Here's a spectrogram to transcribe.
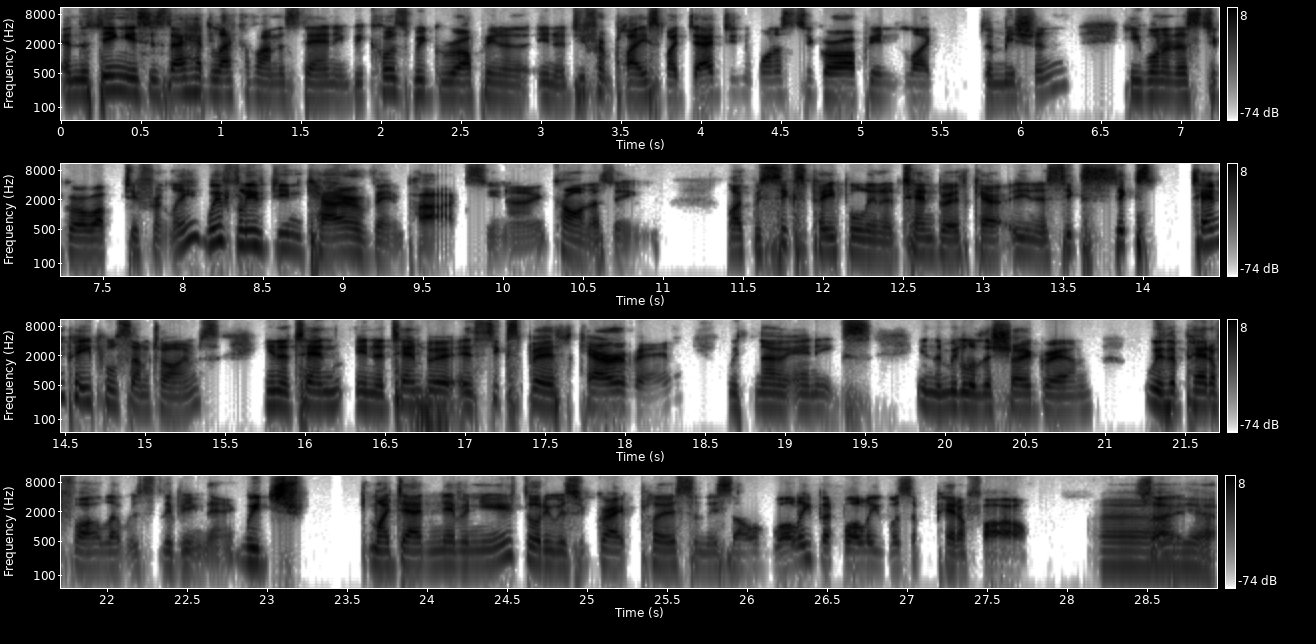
And the thing is, is they had lack of understanding because we grew up in a in a different place. My dad didn't want us to grow up in like the mission. He wanted us to grow up differently. We've lived in caravan parks, you know, kind of thing. Like with six people in a 10 berth car in a six six 10 people sometimes in a 10 in a 10 berth a six berth caravan with no annex in the middle of the showground with a pedophile that was living there, which my dad never knew, thought he was a great person, this old Wally, but Wally was a pedophile. Uh, so yeah.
